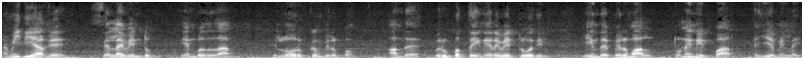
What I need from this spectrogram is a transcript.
அமைதியாக செல்ல வேண்டும் என்பதுதான் எல்லோருக்கும் விருப்பம். அந்த விருப்பத்தை நிறைவேற்றுவதில் இந்த பெருமாள் துணை நிற்பார் ஐயமில்லை.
